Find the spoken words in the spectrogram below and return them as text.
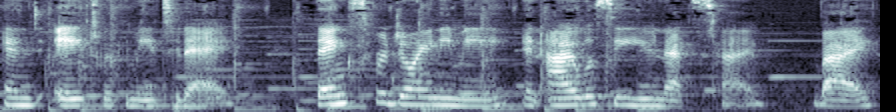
and H with me today. Thanks for joining me, and I will see you next time. Bye.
